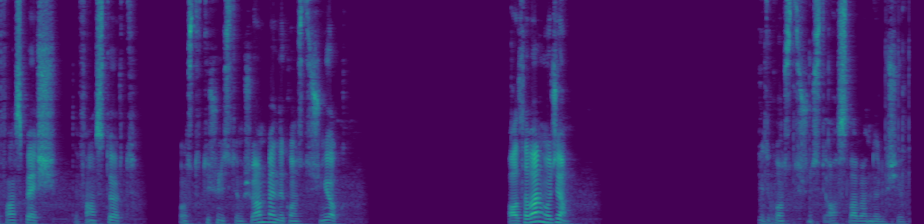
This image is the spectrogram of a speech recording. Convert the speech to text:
Defans 5. Defans 4. Constitution istiyorum. Şu an bende Constitution yok. Balta var mı hocam? 7 Constitution istiyor. Asla bende öyle bir şey yok.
